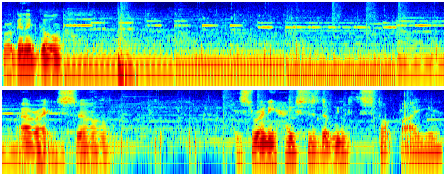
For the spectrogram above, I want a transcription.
We're gonna go. Alright, so... Is there any houses that we need to stop by here?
